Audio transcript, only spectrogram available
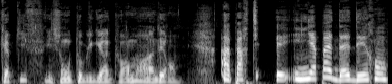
captif. Ils sont obligatoirement adhérents. À euh, il n'y a pas d'adhérents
